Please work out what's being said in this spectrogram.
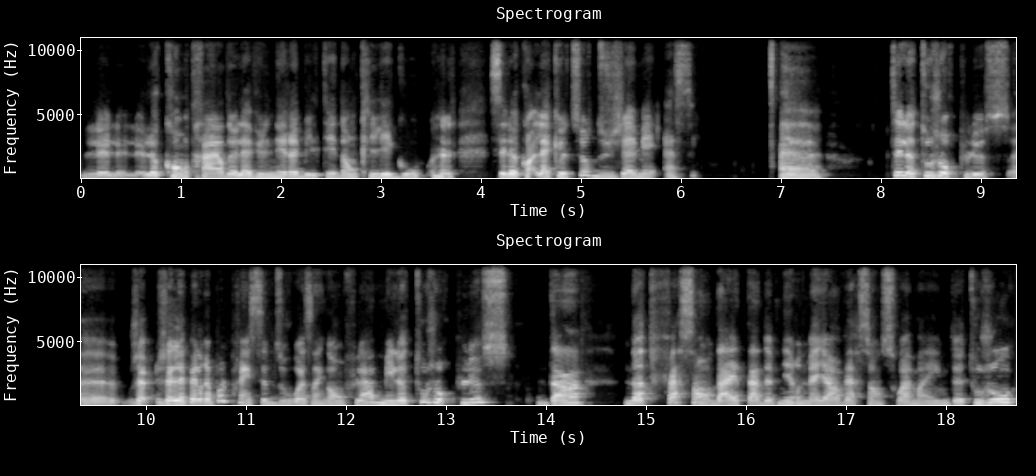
le, le, contraire de la vulnérabilité, donc l'ego, c'est la culture du jamais assez. Euh, tu sais, le toujours plus. Euh, je ne l'appellerai pas le principe du voisin gonflable, mais le toujours plus dans notre façon d'être, à devenir une meilleure version de soi-même, de toujours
